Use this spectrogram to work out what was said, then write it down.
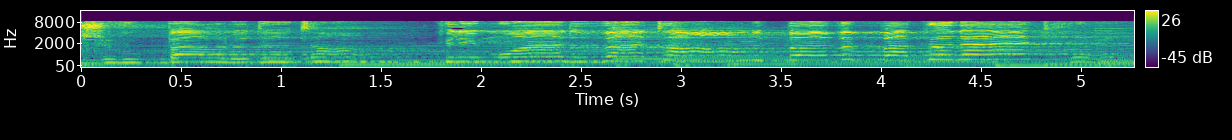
Je vous parle d'un temps que les moins de 20 ans ne peuvent pas connaître.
